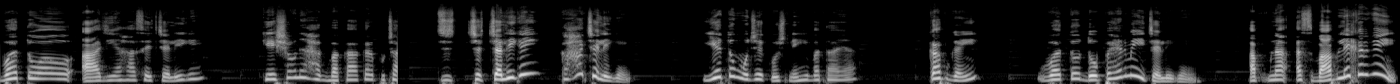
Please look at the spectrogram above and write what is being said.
वह तो आज यहाँ से चली गई। केशव ने हक बकाकर पूछा चली गई? कहाँ चली गई? ये तो मुझे कुछ नहीं बताया। कब गई? वह तो दोपहर में ही चली गई। अपना असबाब लेकर गई?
